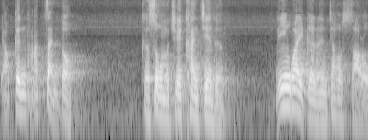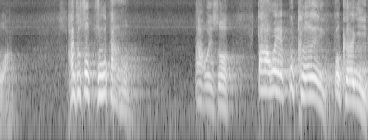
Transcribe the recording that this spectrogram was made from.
要跟他战斗。”可是我们却看见了另外一个人叫扫罗王，他就说阻挡。大卫说：“大卫不可以，不可以，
